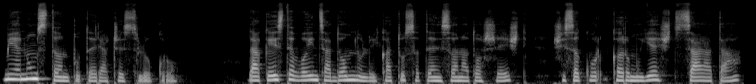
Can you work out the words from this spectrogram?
Mie nu-mi stă în putere acest lucru. Dacă este voința Domnului ca tu să te însănătoșești și să cărmuiești țara ta,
